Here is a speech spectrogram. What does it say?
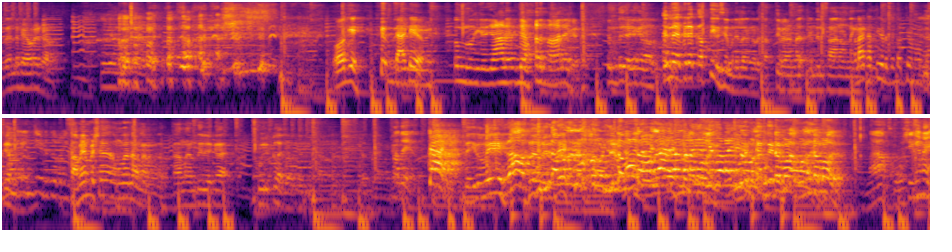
ഇതെന്റെ ഫേവറേറ്റ് ആണ്. ഓക്കെ സ്റ്റാർട്ട് ചെയ്യോ ഒന്ന് നോക്കിയാ ഞാൻ ഞാൻ നാലേ കേട്ടോ എന്ത് കഴിക്കണം പിന്നെ പിന്നെ കത്തി യൂസ് ചെയ്യാൻ പറ്റില്ല കത്തി വേണ്ട എന്തെങ്കിലും സാധനം ഉണ്ടെങ്കിൽ കത്തി എടുത്ത് കത്തി യൂസ് ചെയ്യാൻ പറ്റില്ല. സമയം പക്ഷേ നമ്മൾ തന്നെ നോക്കണം കാരണം എന്തെങ്കിലുമൊക്കെ കുരുക്കളൊക്കെ ഇറക്കിട്ട് അതെ ദൈവമേ സൂക്ഷിക്കണേ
